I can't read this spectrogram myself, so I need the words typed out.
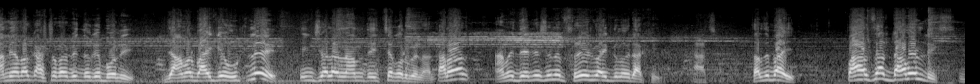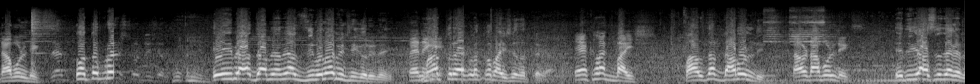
আমি আমার কাস্টমার বৃন্দকে বলি যে আমার বাইকে উঠলে ইনশাল্লাহ নামতে ইচ্ছা করবে না। কারণ আমি দেখে শুনে ফ্রেশ বাইকগুলো রাখি। আচ্ছা। তাহলে ভাই Pulsar double disc. Double disc. কত এই দামে আমি আর জীবনেও বিক্রি করি নাই। মাত্র এক লক্ষ বাইশ হাজার টাকা। এক লাখ বাইশ। Pulsar double disc. তাও ডাবল ডিস্ক। এদিকে আছে দেখেন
